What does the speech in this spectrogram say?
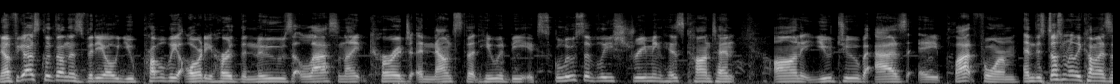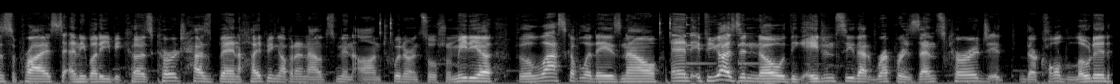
now if you guys clicked on this video you probably already heard the news. Last night courage announced that he would be exclusively streaming his content on YouTube as a platform. And this doesn't really come as a surprise to anybody because Courage has been hyping up an announcement on Twitter and social media for the last couple of days now. And if you guys didn't know the agency that represents Courage it, they're called Loaded.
